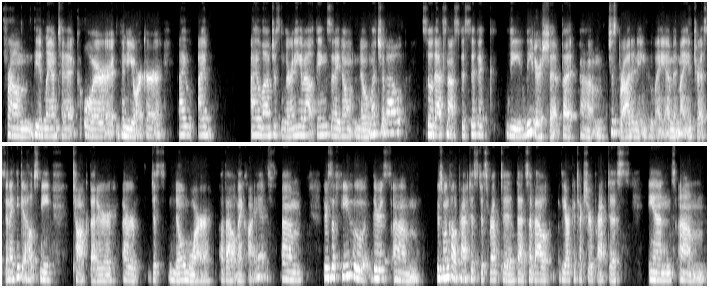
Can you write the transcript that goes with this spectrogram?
from the Atlantic or the New Yorker. I I I love just learning about things that I don't know much about. So that's not specifically leadership, but um, just broadening who I am and my interests. And I think it helps me talk better or just know more about my clients. Um, there's a few, there's um, there's one called Practice Disrupted that's about the architecture practice and um,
